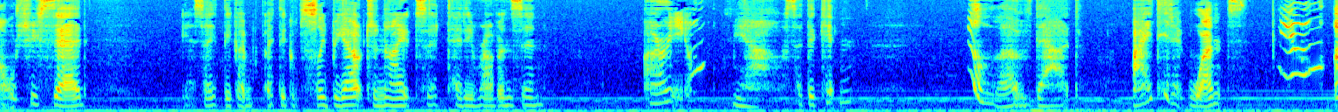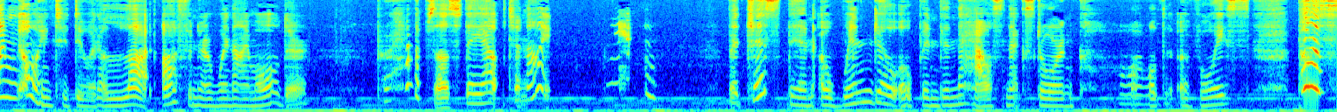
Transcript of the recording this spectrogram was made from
meow, she said. Yes, I think I'm I think I'm sleeping out tonight, said Teddy Robinson. Are you? Meow, said the kitten. You'll love that. I did it once. I'm going to do it a lot oftener when I'm older. Perhaps I'll stay out tonight. But just then a window opened in the house next door and called a voice! Puss!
